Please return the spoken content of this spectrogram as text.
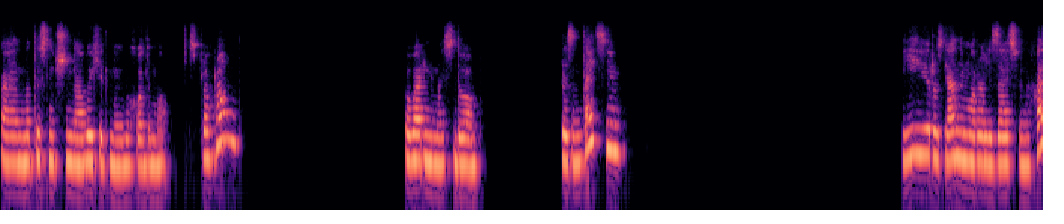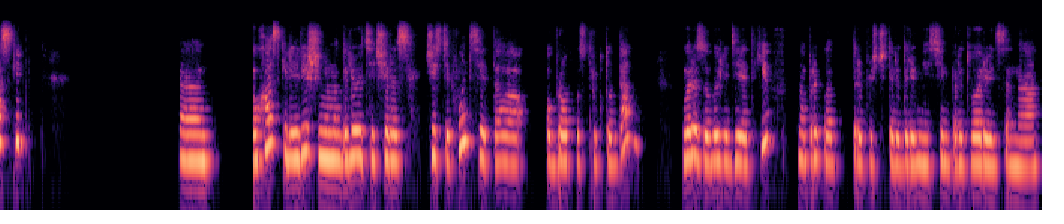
Е, Натиснувши на вихід, ми виходимо з програми. Повернемось до презентації. І розглянемо реалізацію на Haskell. Е, У Haskell рішення моделюються через чисті функції та обробку структур даних. Вирази у вигляді рядків, наприклад, 3 плюс 4 дорівнює 7 перетворюється на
